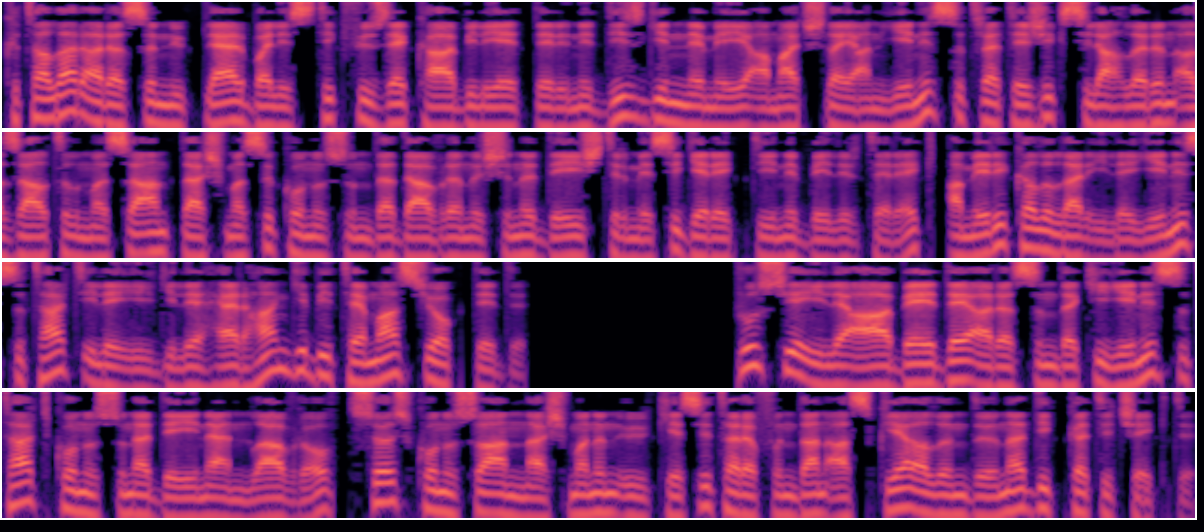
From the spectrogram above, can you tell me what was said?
kıtalar arası nükleer balistik füze kabiliyetlerini dizginlemeyi amaçlayan yeni stratejik silahların azaltılması antlaşması konusunda davranışını değiştirmesi gerektiğini belirterek, Amerikalılar ile yeni START ile ilgili herhangi bir temas yok dedi. Rusya ile ABD arasındaki yeni START konusuna değinen Lavrov, söz konusu anlaşmanın ülkesi tarafından askıya alındığına dikkati çekti.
